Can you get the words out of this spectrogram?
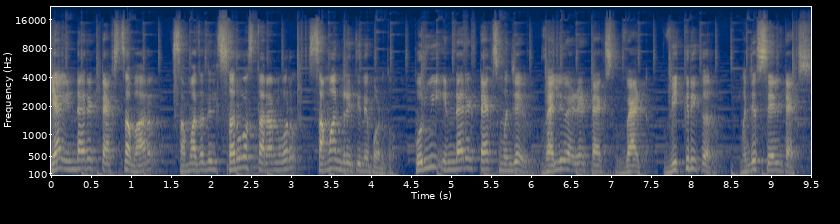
ह्या इनडायरेक्ट टॅक्सचा भार समाजातील सर्व स्तरांवर समान रीतीने पडतो. पूर्वी इनडायरेक्ट टॅक्स म्हणजे व्हॅल्यू ॲडेड टॅक्स वॅट विक्री कर म्हणजे सेल टॅक्स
